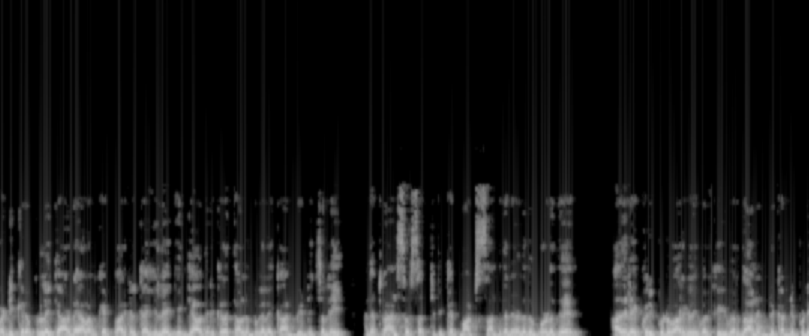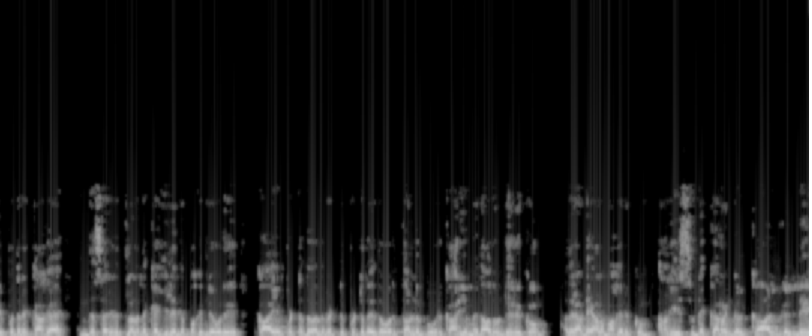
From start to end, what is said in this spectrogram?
படிக்கிற பிள்ளைக்கு அடையாளம் கேட்பார்கள். கையிலே எங்கேயாவது இருக்கிற தழும்புகளை காண்பி என்று சொல்லி அந்த டிரான்ஸ்பர் சர்டிபிகேட் மாற்று சான்றிதழ் எழுதும் பொழுது அதிலே குறிப்பிடுவார்கள் இவருக்கு இவர்தான் என்று கண்டுபிடிப்பதற்காக இந்த சரீரத்தில் அல்லது கையில இந்த பகுதியில ஒரு காயப்பட்டதோ அல்லது வெட்டுப்பட்டதோ ஏதோ ஒரு தழும்பு ஒரு காரியம் ஏதாவது ஒன்று இருக்கும். அதில் அடையாளமாக இருக்கும். ஆனால் இயேசுடைய கரங்கள் கால்களிலே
